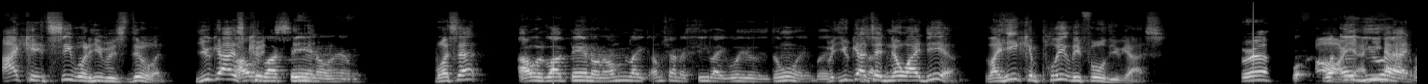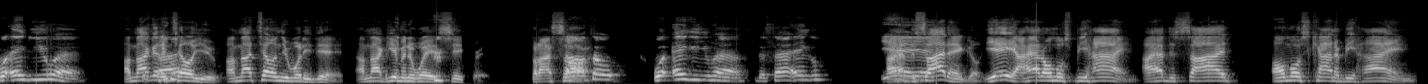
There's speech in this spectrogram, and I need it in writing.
I could see what he was doing. You guys I was couldn't locked see in it. on him. What's that? I was locked in on him. I'm like I'm trying to see like what he was doing, but But you guys like, had no idea. Like he completely fooled you guys. For real? what, Oh, what yeah, angle you had? had- What angle you had? I'm not going to Besides- tell you. I'm not telling you what he did. I'm not giving away his secret. But I No, saw I told, what angle you have? The side angle? Yeah, I had the yeah. side angle. Yeah, yeah, I had almost behind. I had the side almost kind of behind,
